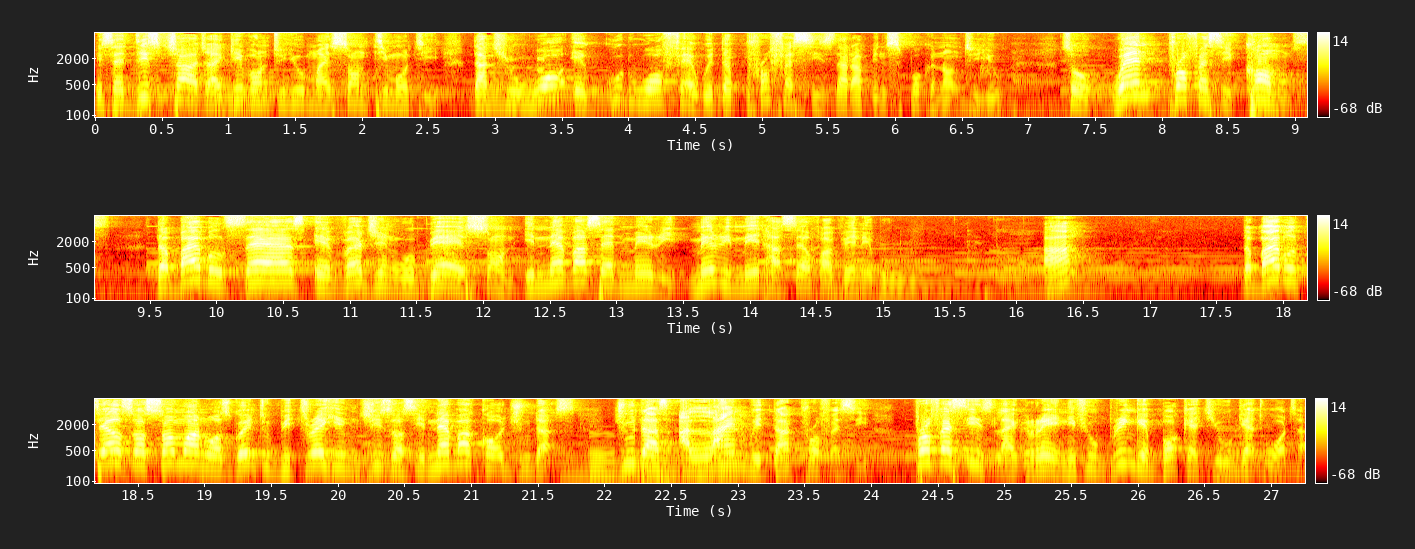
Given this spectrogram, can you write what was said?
He said this charge i give unto you my son timothy that you war a good warfare with the prophecies that have been spoken unto you so when prophecy comes the bible says a virgin will bear a son. It never said mary. Mary made herself available. Huh? The bible tells us someone was going to betray him jesus. He never called judas. Judas aligned with that prophecy. Prophecy is like rain. If you bring a bucket, you will get water.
